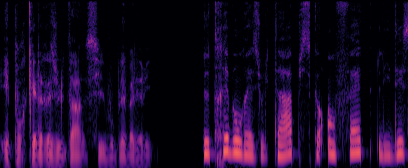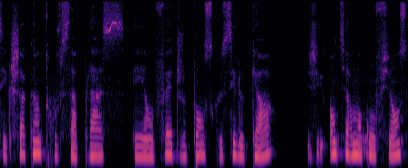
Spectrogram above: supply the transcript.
Et pour quel résultat, s'il vous plaît, Valérie? De très bons résultats, puisque en fait, l'idée c'est que chacun trouve sa place. Et en fait, je pense que c'est le cas. J'ai entièrement confiance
